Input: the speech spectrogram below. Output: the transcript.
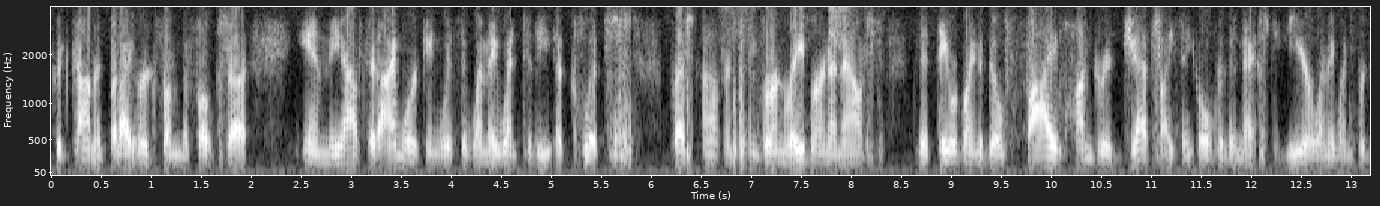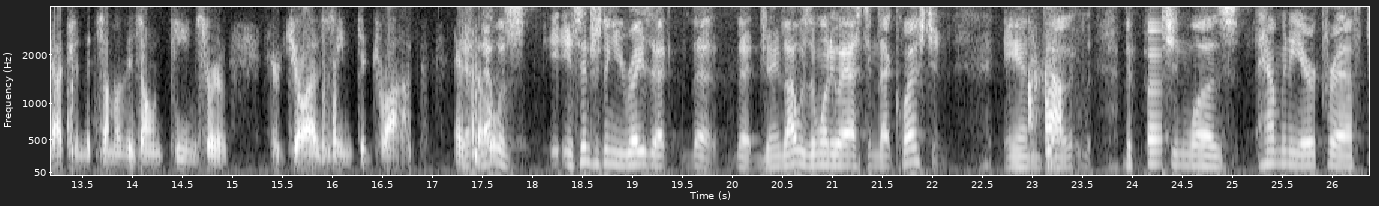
could comment. But I heard from the folks uh, in the outfit I'm working with that when they went to the Eclipse press conference and Vern Raburn announced that they were going to build 500 jets, I think, over the next year when they went in production, that some of his own team sort of, their jaws seemed to drop. And that, so, that was, it's interesting you raise that, that, that, James. I was the one who asked him that question. And uh-huh. uh, the question was, how many aircraft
